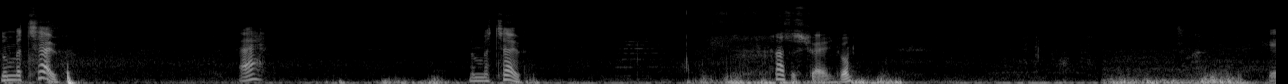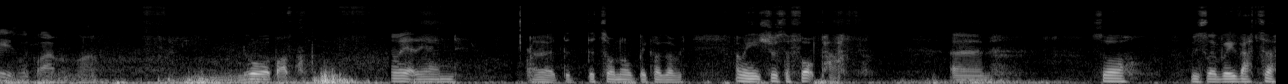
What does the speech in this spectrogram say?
Number two. Eh? Number two. That's a strange one. Here's the climate man. No bother. Only at the end, uh, the, the tunnel because of, I mean, it's just a footpath. Um, so, obviously we've had to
